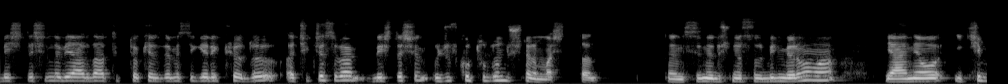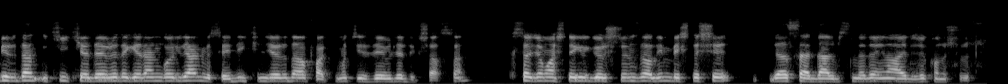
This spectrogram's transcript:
Beşiktaş'ın da bir yerde artık tökezlemesi gerekiyordu. Açıkçası ben Beşiktaş'ın ucuz kurtulduğunu düşünüyorum maçtan. Yani siz ne düşünüyorsunuz bilmiyorum ama yani o 2-1'den 2-2'ye devrede gelen gol gelmeseydi ikinci yarı daha farklı maç izleyebilirdik şahsen. Kısaca maçla ilgili görüşlerinizi alayım. Beşiktaş'ı Galatasaray derbisinde de yine ayrıca konuşuruz.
